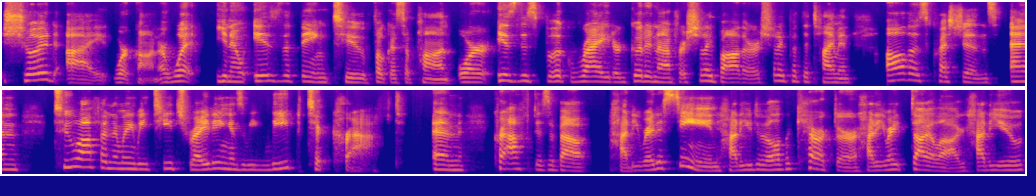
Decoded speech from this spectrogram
should I work on or what, you know, is the thing to focus upon or is this book right or good enough or should I bother or should I put the time in? All those questions. And too often when we teach writing is we leap to craft. And craft is about how do you write a scene? How do you develop a character? How do you write dialogue? How do you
